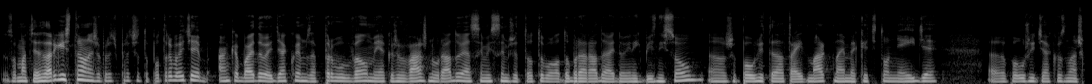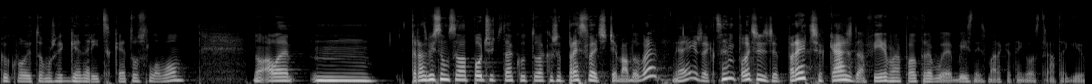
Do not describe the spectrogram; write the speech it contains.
to máte zaregistrované, že prečo, prečo to potrebujete. Anka Bajdovej, ďakujem za prvú veľmi akože vážnu radu. Ja si myslím, že toto bola dobrá rada aj do iných biznisov, uh, že použiť teda trademark, najmä keď to nejde uh, použiť ako značku kvôli tomu, že je generické to slovo. No ale mm, Teraz by som chcela počuť takú tú, akože presvedčte ma, dobre? Nie? Že chcem počuť, že prečo každá firma potrebuje biznis marketingovú stratégiu.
